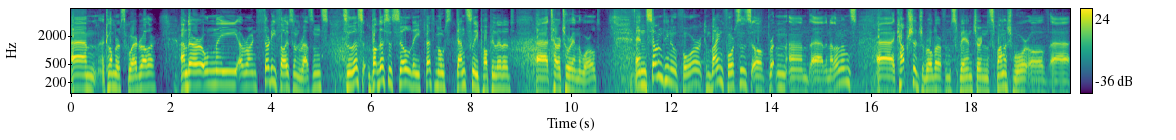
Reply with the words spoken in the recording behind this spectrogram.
um, a kilometre squared rather, and there are only around 30,000 residents. So this, but this is still the fifth most densely populated uh, territory in the world. In 1704, combined forces of Britain and uh, the Netherlands uh, captured Gibraltar from Spain during the Spanish War of uh,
